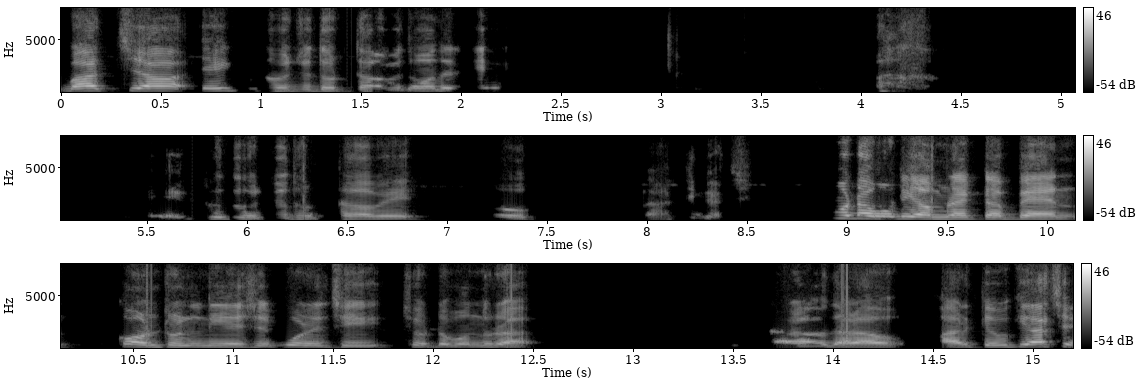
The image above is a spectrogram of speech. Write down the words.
বাচ্চা একটু ধৈর্য ধরতে হবে তোমাদেরকে। একটু ধৈর্য ধরতে হবে। ও ঠিক আছে। মোটামুটি আমরা একটা ব্যান কন্ট্রোল নিয়ে এসে পড়েছি ছোট বন্ধুরা। দাঁড়াও, দাঁড়াও। আর কেউ কি আছে?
